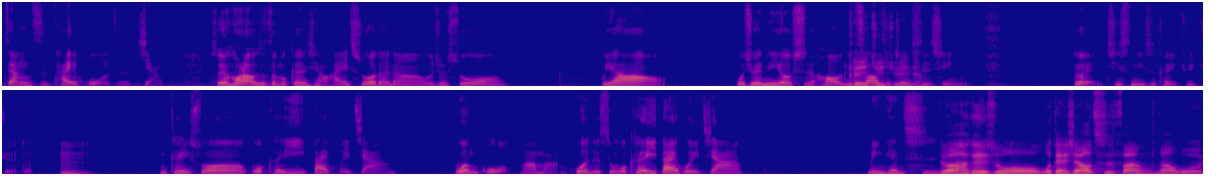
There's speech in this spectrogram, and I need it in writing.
这样子太火着讲，所以后来我是怎么跟小孩说的呢？我就说不要，我觉得你有时候你知道这件事情，对，其实你是可以拒绝的。嗯你可以说我可以带回家，问过妈妈，或者是我可以带回家，明天吃。对啊，他可以说我等一下要吃饭，那我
